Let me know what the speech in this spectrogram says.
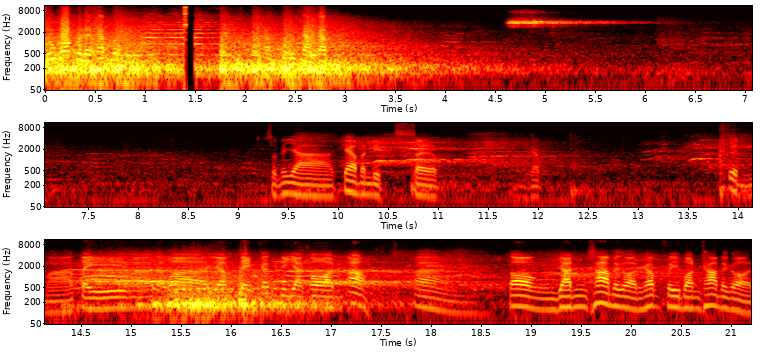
ดูบล็อกไปเลยครับลูกนี้ครับดูครับครับสุนทยาแก้วบัณฑิตเสิร์ฟนะครับ ขึ้นมาตีมาแต่ว่ายังติดครับกิติยากรอ้าวอ่าต้องยันข้ามไปก่อนครับฟรีบอลข้ามไปก่อน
